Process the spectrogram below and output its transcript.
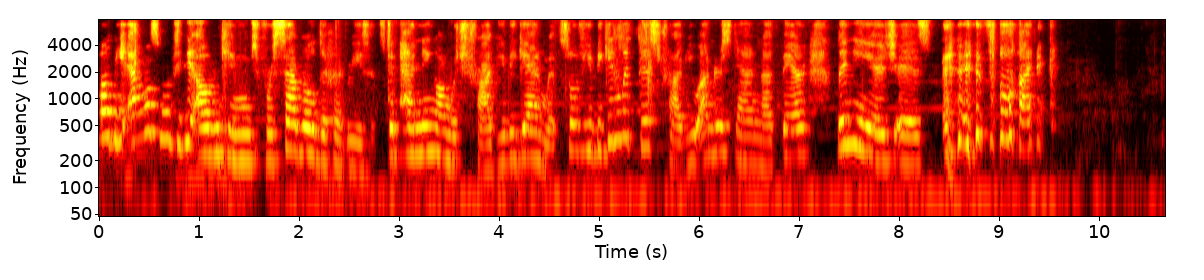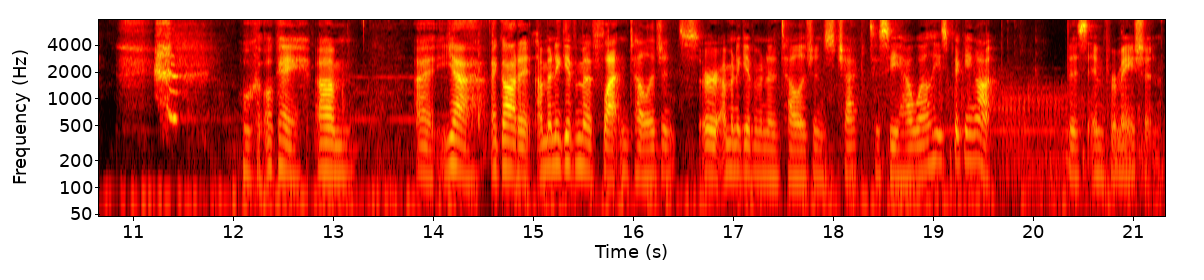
Well, the elves moved to the elven kingdoms for several different reasons, depending on which tribe you began with. So if you begin with this tribe, you understand that their lineage is, it's like, Okay. Um, uh, yeah, I got it. I'm gonna give him a flat intelligence, or I'm gonna give him an intelligence check to see how well he's picking up this information.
